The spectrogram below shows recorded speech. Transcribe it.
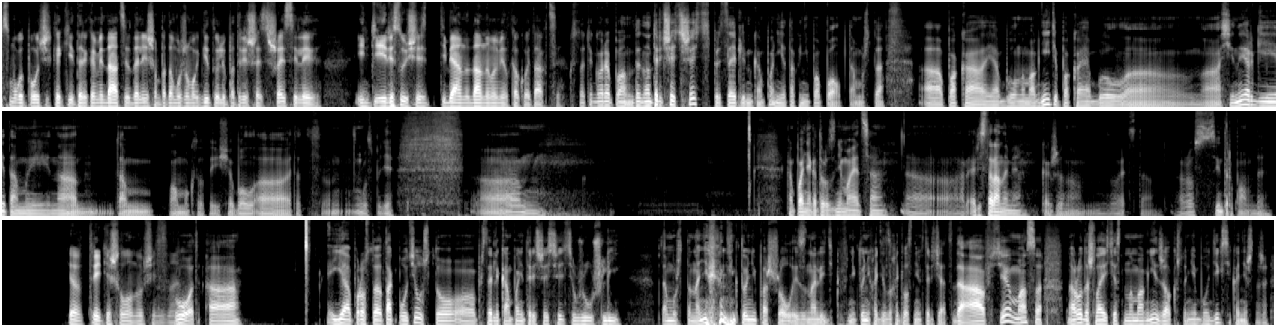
смогут получить какие-то рекомендации в дальнейшем по тому же магниту или по 36.6 или интересующие тебя на данный момент какой-то акции. Кстати говоря, по- на 36.6 с представителями компании я так и не попал, потому что пока я был на магните, пока я был а, на синергии, там и на там, по-моему, кто-то еще был, а, этот, господи, компания, которая занимается а, ресторанами, как же она называется-то? Росинтер, по-моему, да? Я третий эшелон вообще не знаю. Вот. а, я просто так получил, что э, представители компании 3660 уже ушли, потому что на них никто не пошел из аналитиков, никто не хотел, захотел с ним встречаться. Да, а все, масса народа шла, естественно, на магнит. Жалко, что не было Дикси, конечно же.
